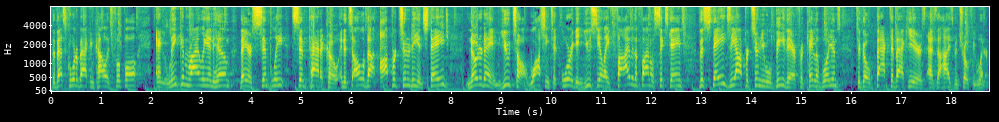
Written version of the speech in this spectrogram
the best quarterback in college football. And Lincoln Riley and him, they are simply simpatico. And it's all about opportunity and stage. Notre Dame, Utah, Washington, Oregon, UCLA, five of the final six games. The stage, the opportunity will be there for Caleb Williams to go back to back years as the Heisman Trophy winner.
